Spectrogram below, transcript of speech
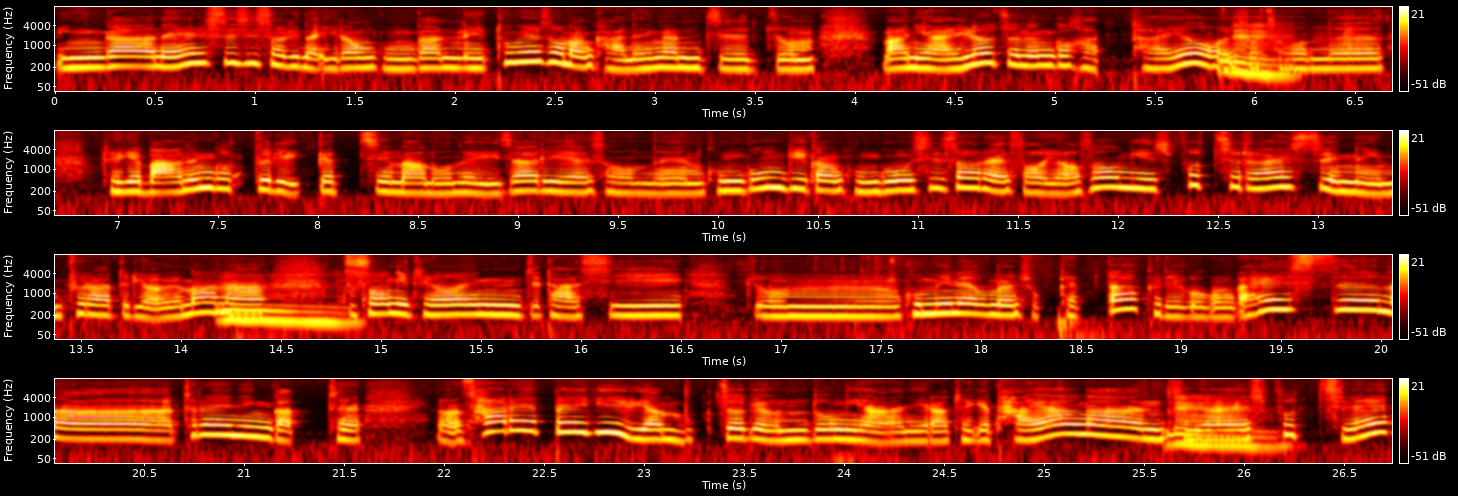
민간의 헬스 시설이나 이런 공간을 통해서만 가능한지 좀 많이 알려주는 것 같아요. 그래서 네. 저는 되게 많은 것들이 있겠지만 오늘 이 자리에서는 공공기관, 공공시설에서 여성이 스포츠를 할 수 있는 인프라들이 얼마나 음. 구성이 되어 있는지 다시 좀 고민해보면 좋겠다. 그리고 뭔가 헬스나 트레이닝 같은 이런 살을 빼기 위한 목적의 운동이 아니라 되게 다양한 네. 분야의 네. 스포츠에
